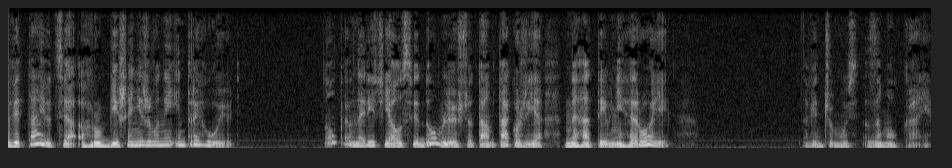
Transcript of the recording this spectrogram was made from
вітаються грубіше, ніж вони інтригують. Ну, певна річ, я усвідомлюю, що там також є негативні герої. Він чомусь замовкає.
